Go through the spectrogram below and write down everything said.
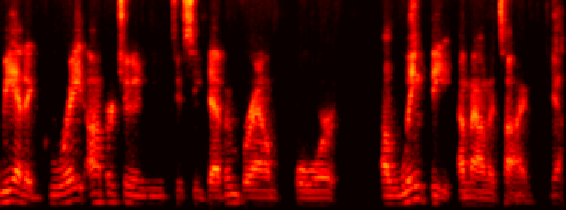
we had a great opportunity to see Devin Brown for a lengthy amount of time. Yeah.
